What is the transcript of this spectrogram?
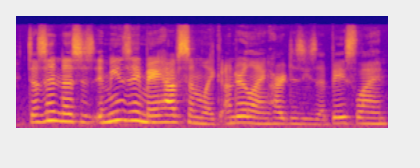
it doesn't necessarily, it means they may have some like underlying heart disease at baseline,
